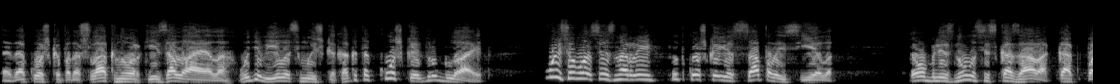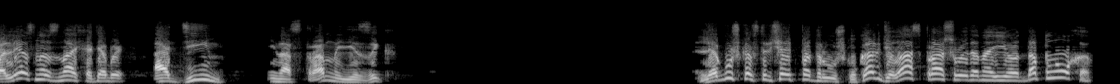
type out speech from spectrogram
Тогда кошка подошла к норке и залаяла. Удивилась мышка, как эта кошка и вдруг лает. Высунулась из норы, тут кошка ее сапала и съела. То облизнулась и сказала, как полезно знать хотя бы один иностранный язык. Лягушка встречает подружку. «Как дела?» — спрашивает она ее. «Да плохо.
